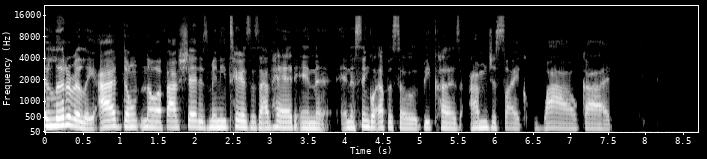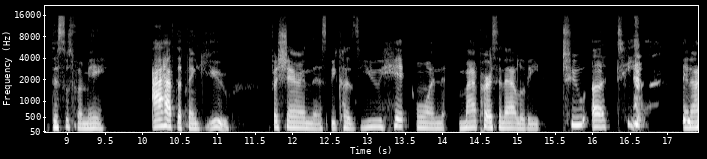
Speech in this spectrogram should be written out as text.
literally, I don't know if I've shed as many tears as I've had in in a single episode because I'm just like, wow, God, this was for me. I have to thank you for sharing this because you hit on my personality to a T. and I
